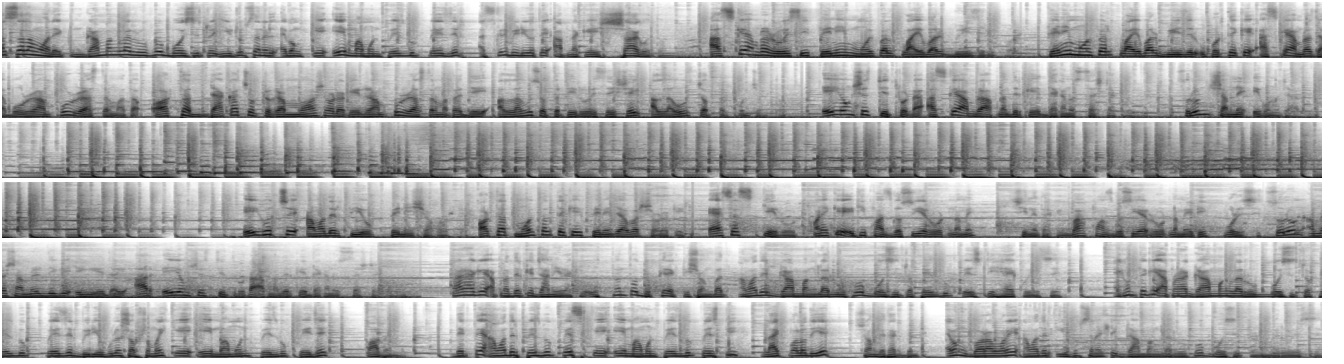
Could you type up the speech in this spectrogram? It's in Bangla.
আসসালামু আলাইকুম। গ্রাম বাংলার রূপ বৈচিত্র্য ইউটিউব চ্যানেল এবং কে এ মামুন ফেসবুক পেজের আজকের ভিডিওতে আপনাকে স্বাগতম। আজকে আমরা রয়েছি ফেনী মৈপাল ফ্লাইওভার ব্রিজের উপর। ফেনী মৈপাল ফ্লাইওভার ব্রিজের উপর থেকে আজকে আমরা যাব রামপুর রাস্তার মাথা, অর্থাৎ ঢাকা, চট্টগ্রাম মহাসড়কের রামপুর রাস্তার মাথা যেই আল্লাহু চত্বরটি রয়েছে, সেই আল্লাহু চত্বর পর্যন্ত। এই অংশের চিত্রটা আজকে আমরা আপনাদেরকে দেখানোর চেষ্টা করব। চলুন সামনে এগোনো যাক। এই হচ্ছে আমাদের প্রিয় ফেনী শহর। অর্থাৎ মৈফাল থেকে ফেনে যাওয়ার সড়ক এটি। এস এস কে রোড অনেকে এটি পাঁচগছিয়া রোড নামে চিনে থাকেন বা পাঁচগছিয়া রোড নামে এটি পরিচিত। চলুন আমরা সামনের দিকে এগিয়ে যাই আর এই অংশের চিত্রটা আপনাদেরকে দেখানোর চেষ্টা করি। তার আগে আপনাদেরকে জানিয়ে রাখি, অত্যন্ত দুঃখের একটি সংবাদ। আমাদের গ্রাম বাংলার রূপ বৈচিত্র্য ফেসবুক পেজটি হ্যাক হয়েছে। এখন থেকে আপনারা গ্রাম বাংলা রূপ, বৈচিত্র্য ফেসবুক পেজের ভিডিওগুলো সবসময় কে এ মামুন ফেসবুক পেজে পাবেন। দেখতে আমাদের Facebook page K A Mamun Facebook পেজটি লাইক ফলো দিয়ে সঙ্গে থাকবেন এবং বরাবরই আমাদের ইউটিউব চ্যানেলটি গ্রাম বাংলার রূপ বৈচিত্র্য নামে রয়েছে।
